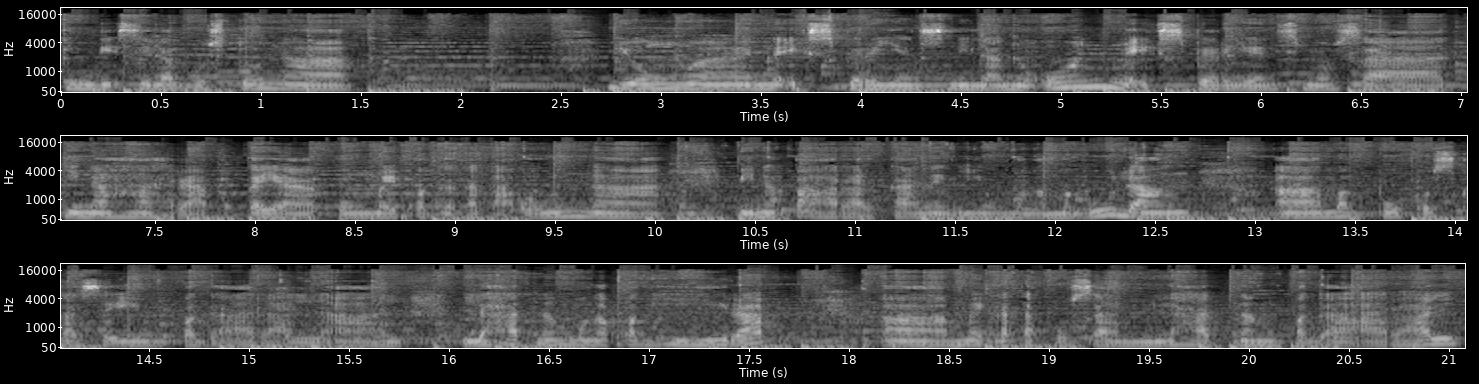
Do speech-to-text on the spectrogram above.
hindi sila gusto na yung uh, na-experience nila noon, ma-experience mo sa kinaharap. Kaya kung may pagkakataon na pinapaaral ka ng iyong mga magulang, uh, mag-focus ka sa iyong pag-aaral. Uh, lahat ng mga paghihirap uh, may katapusan. Lahat ng pag-aaral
